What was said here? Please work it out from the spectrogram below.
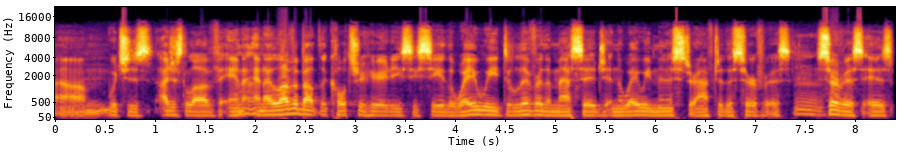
um, which is I just love, and Uh-huh. and I love about the culture here at ECC, the way we deliver the message and the way we minister after the service Mm. service is.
